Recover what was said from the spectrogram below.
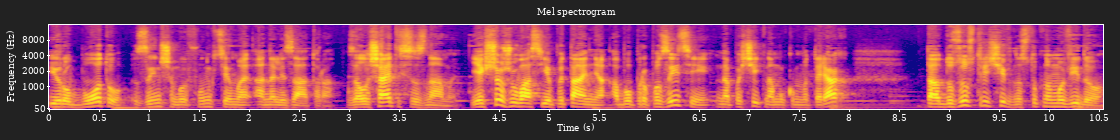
і роботу з іншими функціями аналізатора. Залишайтеся з нами. Якщо ж у вас є питання або пропозиції, напишіть нам у коментарях. Та до зустрічі в наступному відео.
